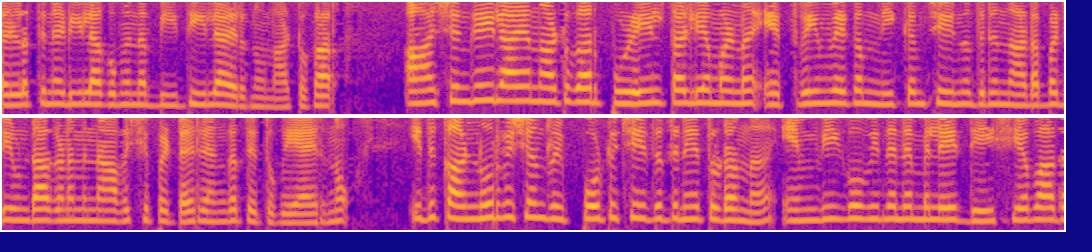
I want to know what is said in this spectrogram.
വെള്ളത്തിനടിയിലാകുമെന്ന ഭീതിയിലായിരുന്നു നാട്ടുകാർ. ആശങ്കയിലായ നാട്ടുകാർ പുഴയിൽ തള്ളിയ മണ്ണ് എത്രയും വേഗം നീക്കം ചെയ്യുന്നതിന് നടപടിയുണ്ടാകണമെന്നാവശ്യപ്പെട്ട് രംഗത്തെത്തുകയായിരുന്നു. ഇത് കണ്ണൂർ വിഷൻ റിപ്പോർട്ട് ചെയ്തതിനെ തുടർന്ന് M V Govindan M L A ദേശീയപാത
